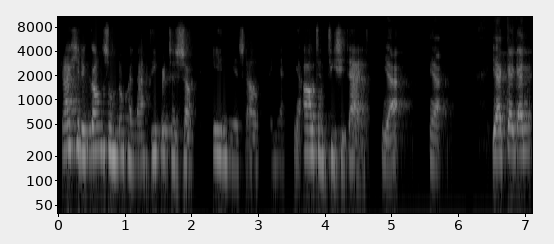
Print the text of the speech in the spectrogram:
krijg je de kans om nog een laag dieper te zakken in jezelf en je, je authenticiteit. Ja, ja. Ja, kijk, en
